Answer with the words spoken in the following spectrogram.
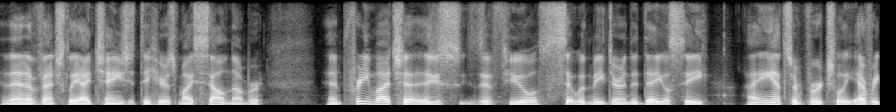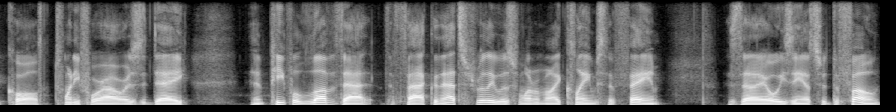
And then eventually I changed it to here's my cell number. And pretty much, uh, if you'll sit with me during the day, you'll see I answer virtually every call 24 hours a day. And people love that, the fact, and that's really was one of my claims to fame is that I always answered the phone.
